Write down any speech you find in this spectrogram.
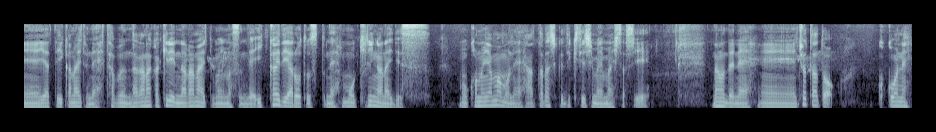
えー、やっていかないとね、多分なかなか綺麗にならないと思いますんで、一回でやろうとするとね、もうキリがないです。もうこの山もね、新しくできてしまいましたし、なのでね、えー、ちょっとあと、ここをね、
